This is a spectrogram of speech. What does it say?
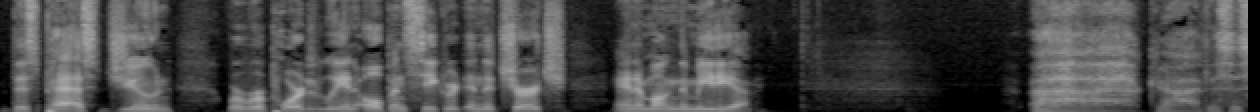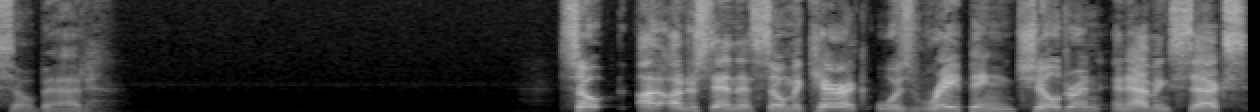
this past June were reportedly an open secret in the church and among the media. Ah, God, this is so bad. So understand this. So McCarrick was raping children and having sex,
